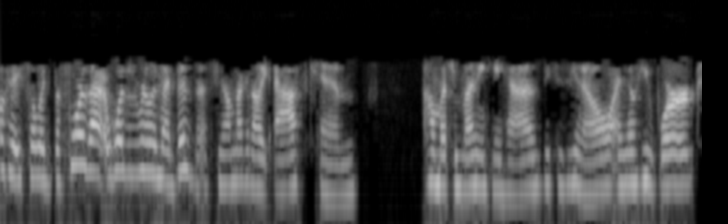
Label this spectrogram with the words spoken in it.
okay, so like before that it wasn't really my business. You know, I'm not gonna like ask him how much money he has because, you know, I know he works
